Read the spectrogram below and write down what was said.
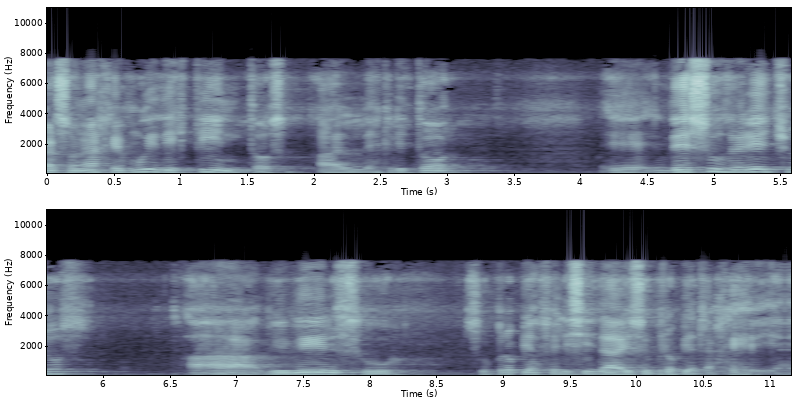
personajes muy distintos al escritor, eh, de sus derechos a vivir su su propia felicidad y su propia tragedia.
